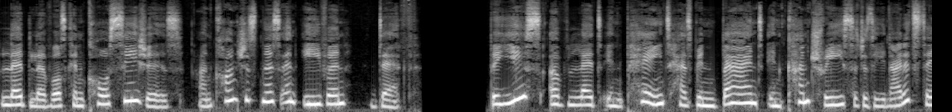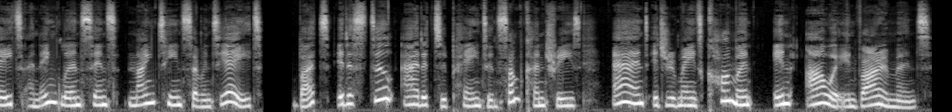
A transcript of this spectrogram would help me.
lead levels can cause seizures, unconsciousness, and even death. The use of lead in paint has been banned in countries such as the United States and England since 1978, but it is still added to paint in some countries and it remains common in our environment.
